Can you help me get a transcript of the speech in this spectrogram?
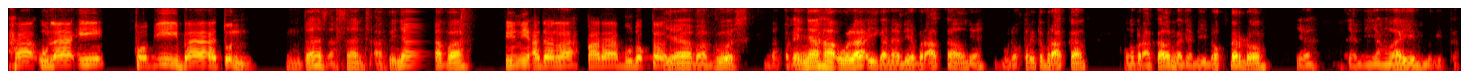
Haulai tabibatun. Mumtaz, Ahsan. Artinya apa? Ini adalah para bu dokter. Ya, bagus. Nah, pakainya haulai karena dia berakal ya. Bu dokter itu berakal. Nggak berakal nggak jadi dokter dong. Ya, jadi yang lain begitu.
